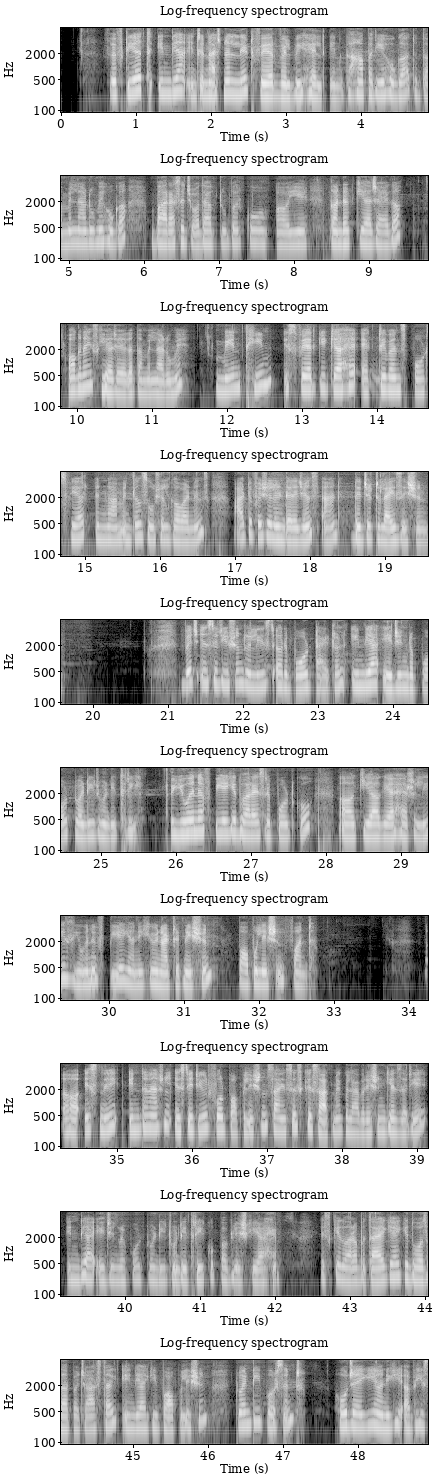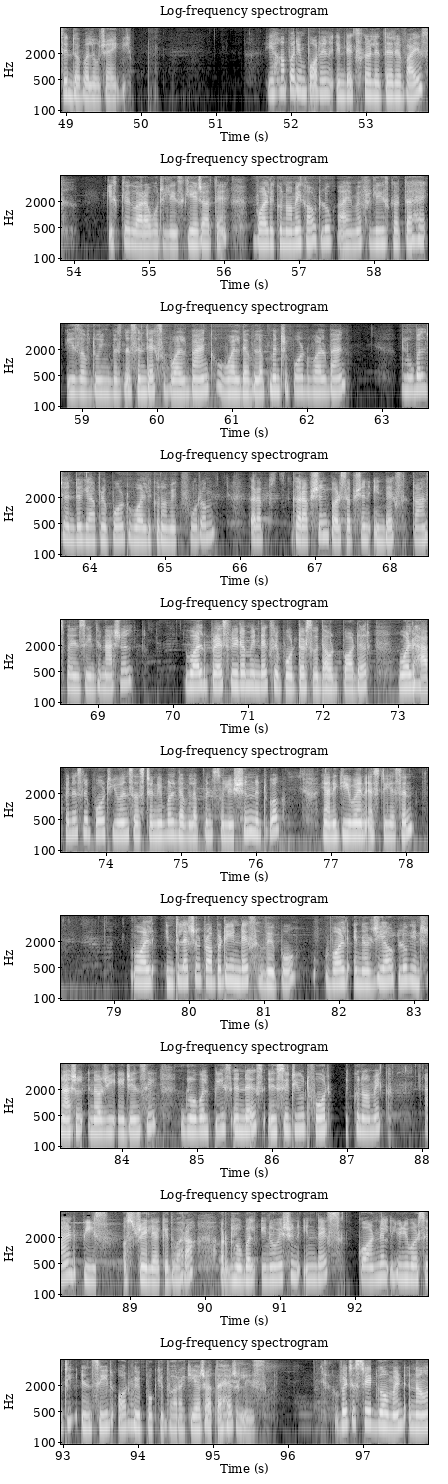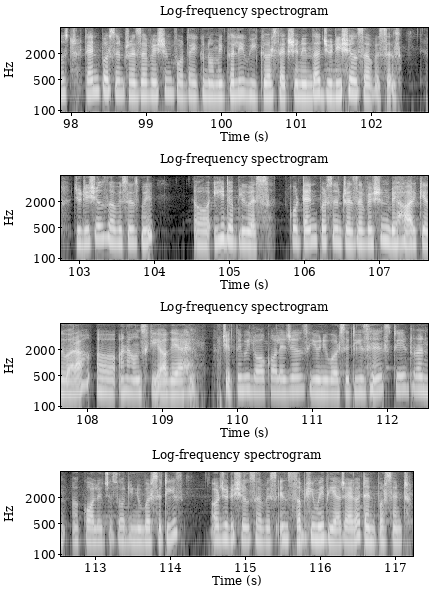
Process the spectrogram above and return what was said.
fiftieth India international net fair will be held in कहाँ पर ये होगा? तो तमिलनाडु में होगा। 12 से 14 अक्टूबर को ये कंडक्ट किया जाएगा। ऑर्गेनाइज किया जाएगा तमिलनाडु में। मेन थीम इस फेयर की क्या है? Active and sports fair environmental social governance artificial intelligence and digitalization which institution release a report title India ageing report 2023 यू के द्वारा इस रिपोर्ट को आ, किया गया है रिलीज़ यूएनएफपीए यानी कि यूनाइटेड नेशन पॉपुलेशन फंड इसने international institute for population sciences के साथ में कोलैबोरेशन के ज़रिए इंडिया एजिंग रिपोर्ट 2023 को पब्लिश किया है। इसके द्वारा बताया गया है कि 2050 तक इंडिया की पॉपुलेशन 20 परसेंट हो जाएगी, यानी कि अभी से डबल हो जाएगी। यहाँ पर इंपॉर्टेंट इंडेक्स कर लेते हैं रिवाइज किसके द्वारा वो रिलीज़ किए जाते हैं। World Economic Outlook IMF release करता है। Ease of doing business index World Bank World Development Report World Bank global gender gap report World Economic Forum corruption perception index Transparency International world press freedom index Reporters Without Border world happiness report UN sustainable development solution network यानी कि UN S T S N world intellectual property index विपो world energy outlook International Energy Agency global peace index institute for economic and peace Australia के द्वारा, और global innovation index Cornell University INSEAD और विपो के द्वारा किया जाता है release. Which state government announced ten percent reservation for the economically weaker section in the judicial services judicial services में ई डब्ल्यू एस को टेन परसेंट रिजर्वेशन बिहार के द्वारा अनाउंस uh, किया गया है। जितने भी लॉ कॉलेजेस यूनिवर्सिटीज़ हैं स्टेट रन कॉलेजेस और यूनिवर्सिटीज़ और जुडिशल सर्विस इन सभी में दिया जाएगा टेन परसेंट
